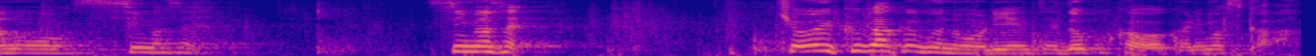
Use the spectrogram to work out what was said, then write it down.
あのすいません。すいません。教育学部のオリエンってどこかわかりますか？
